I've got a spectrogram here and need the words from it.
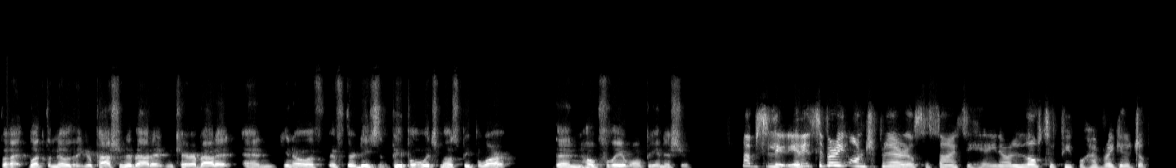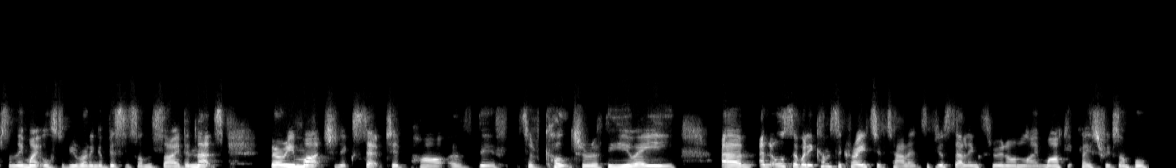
but let them know that you're passionate about it and care about it. And you know, if if they're decent people, which most people are, then hopefully it won't be an issue. Absolutely. And it's a very entrepreneurial society here. You know, a lot of people have regular jobs and they might also be running a business on the side. And that's very much an accepted part of the sort of culture of the UAE. Um, and also, when it comes to creative talents, if you're selling through an online marketplace, for example,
